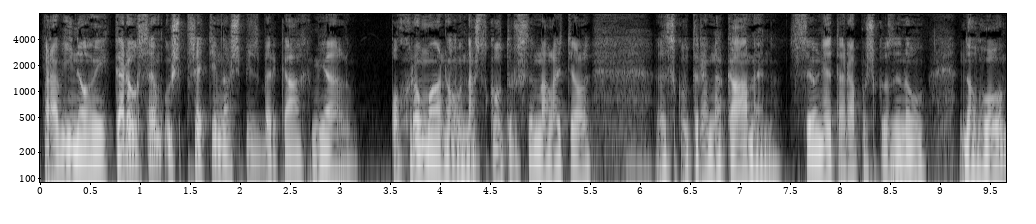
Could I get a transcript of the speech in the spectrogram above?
pravé nohy, kterou jsem už předtím na Špicberkách měl pochromanou. Na skútru jsem naletěl se skútrem na kámen. Silně teda poškozenou nohu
